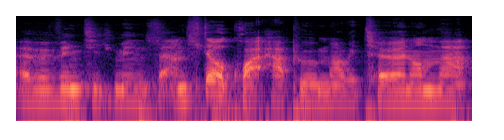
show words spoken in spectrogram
uh, the vintage Mincer, I'm still quite happy with my return on that.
